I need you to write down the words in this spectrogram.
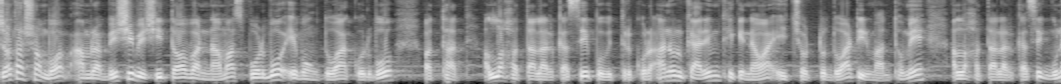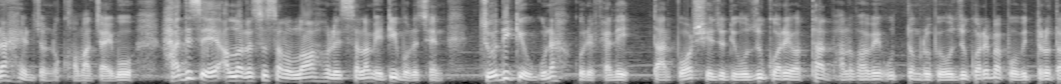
যথাসম্ভব আমরা বেশি বেশি তবার নামাজ পড়ব এবং দোয়া করব। অর্থাৎ আল্লাহ তালার কাছে পবিত্র কোরআনুল কারিম থেকে নেওয়া এই ছোট্ট দোয়াটির মাধ্যমে আল্লাহ তালার কাছে গুনাহের জন্য ক্ষমা চাইব। হাদিসে আল্লাহ রসুল সাল্লাহ সাল্লাম এটি বলেছেন, যদি কেউ গুনাহ করে ফেলে তারপর সে যদি অজু করে, অর্থাৎ ভালোভাবে উত্তম রূপে অজু করে বা পবিত্রতা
